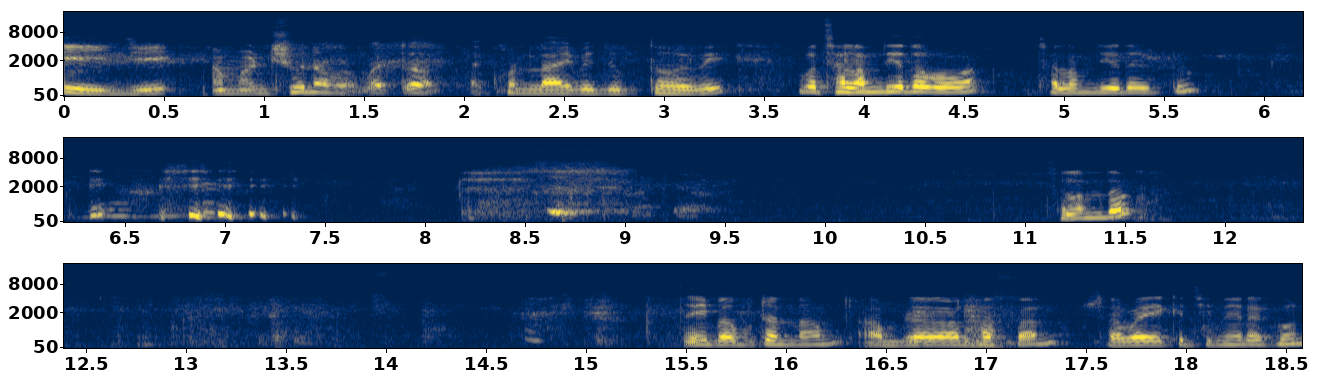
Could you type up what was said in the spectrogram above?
এই যে আমার সোনা বাবাটা এখন লাইভে যুক্ত হবে। বাবা সালাম দিয়ে দাও বাবা সালাম দিয়ে দাও একটু। সালাম দাও। এই বাবুটার নাম আবরার আল হাসান সবাই একে চিনে রাখুন।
